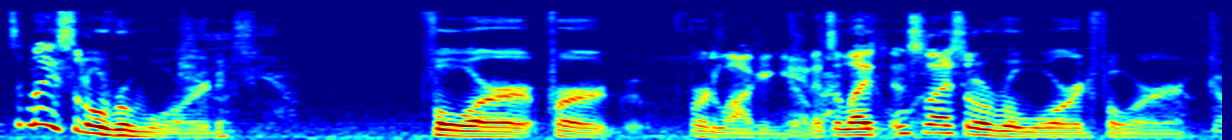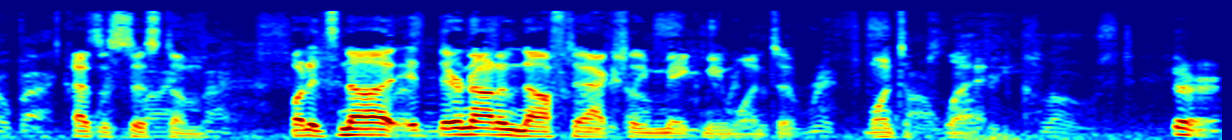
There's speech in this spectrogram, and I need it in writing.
it's a nice little reward for for for logging in. It's a back nice it's a nice little reward for Go back as a system, but it's not. It, they're not enough to actually make me want to want to play. Sure,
